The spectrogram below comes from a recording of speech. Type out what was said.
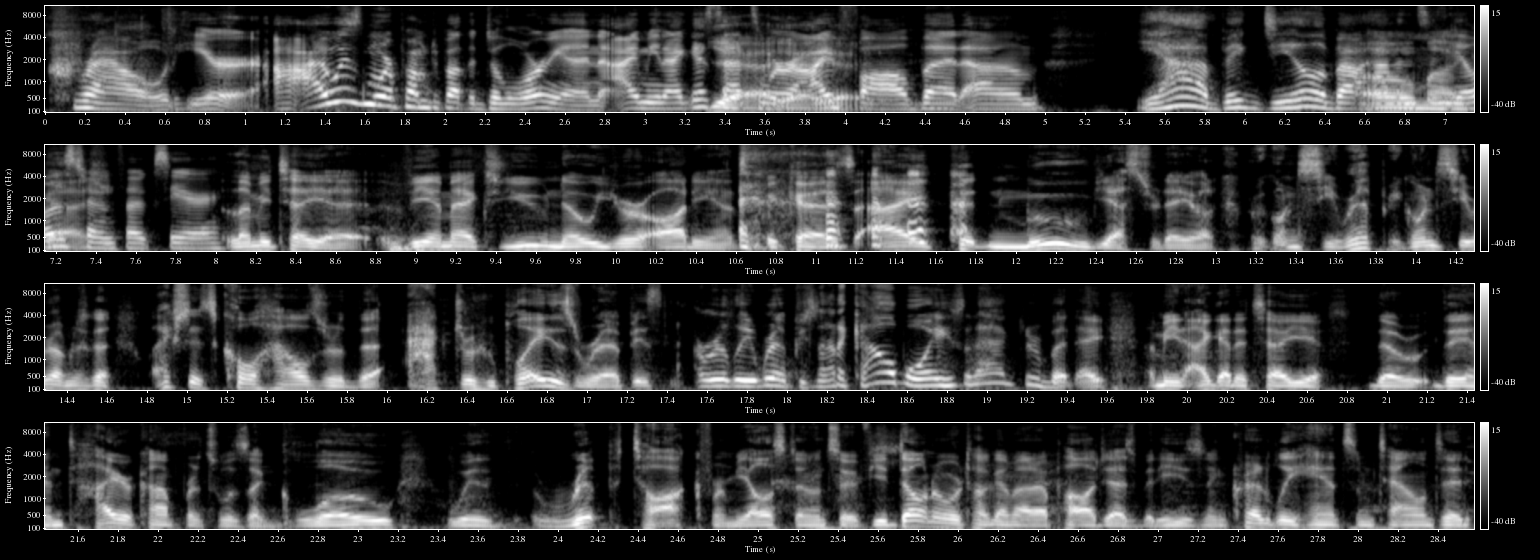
crowd here. I was more pumped about the DeLorean. I mean, I guess yeah, that's where yeah, I fall, but um, yeah, big deal about having oh some Yellowstone gosh. folks here. Let me tell you, VMX, you know your audience because I couldn't move yesterday. About, We're going to see Rip. We're going to see Rip. I'm just going, well, actually, it's Cole Hauser, the actor who plays Rip. It's not really Rip. He's not a cowboy. He's an actor. But hey, I mean, I got to tell you, the the entire conference was aglow with Rip talk from Yellowstone. So if you don't know what we're talking about, I apologize. But he's an incredibly handsome, talented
